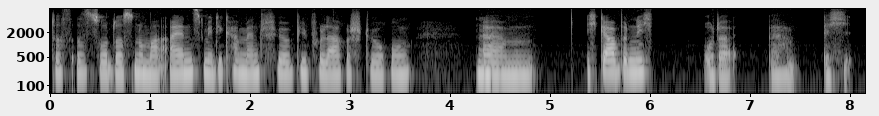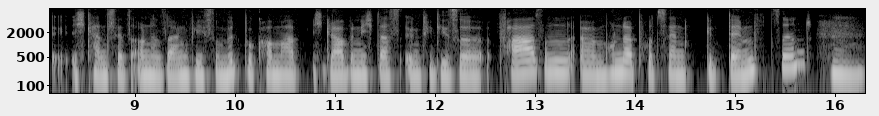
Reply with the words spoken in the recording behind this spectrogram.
Das ist so das Nummer eins Medikament für bipolare Störung. Mhm. Ähm, ich glaube nicht, oder ich, ich kann es jetzt auch nur sagen, wie ich so mitbekommen habe. Ich glaube nicht, dass irgendwie diese Phasen ähm, 100% gedämpft sind. Mhm.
